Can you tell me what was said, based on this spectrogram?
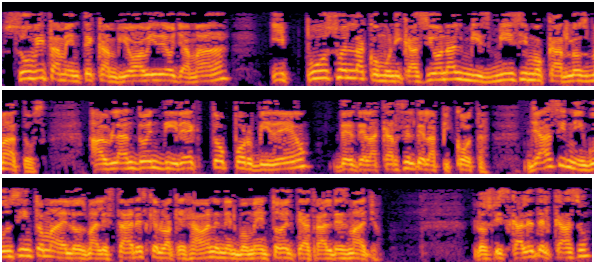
súbitamente cambió a videollamada y puso en la comunicación al mismísimo Carlos Matos, hablando en directo por video desde la cárcel de la Picota, ya sin ningún síntoma de los malestares que lo aquejaban en el momento del teatral desmayo. Los fiscales del caso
